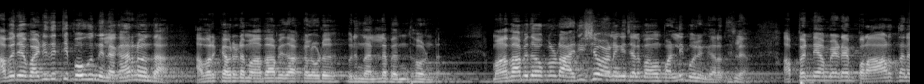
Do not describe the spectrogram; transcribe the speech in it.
അവർ വഴിതെറ്റി പോകുന്നില്ല. കാരണം എന്താ? അവർക്ക് അവരുടെ മാതാപിതാക്കളോട് ഒരു നല്ല ബന്ധമുണ്ട്. മാതാപിതാക്കളോട് അരിശമാണെങ്കിൽ ചിലപ്പോൾ അവൻ പള്ളി പോലും കയറത്തില്ല. അപ്പന്റെ അമ്മയുടെയും പ്രാർത്ഥന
